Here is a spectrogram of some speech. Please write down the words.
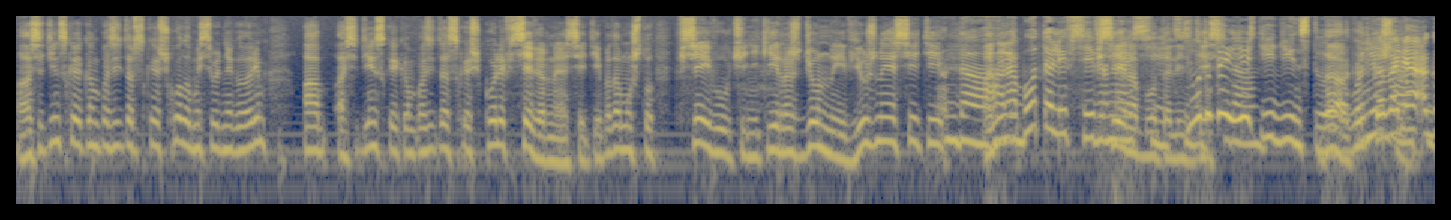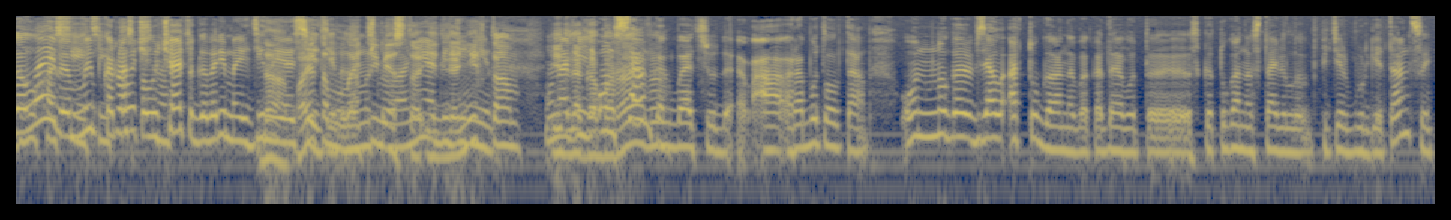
А осетинская композиторская школа, мы сегодня говорим об осетинской композиторской школе в Северной Осетии, потому что все его ученики, рожденные в Южной Осетии, да, они работали в Северной все Осетии. работали здесь. Вот это и да. есть единство. Да, вот конечно. говоря о Галаеве, мы как раз, точно. получается, говорим о единой да, Осетии. Поэтому найти место и для них там, он, и для он сам как бы отсюда, а работал там. Он много взял от Туганова, когда вот э, Туганов ставил в Петербурге танцы,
